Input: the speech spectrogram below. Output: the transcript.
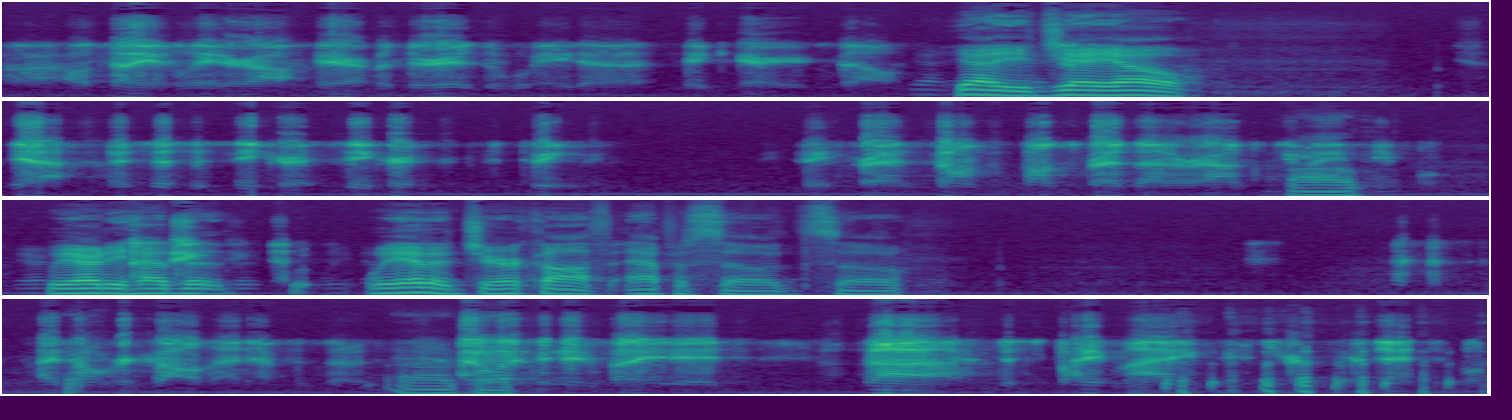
uh, I'll tell you later off air, but there is a way to take care of yourself. Yeah, you J.O. Yeah, it's just a secret, secret between between friends. Don't don't spread that around to too many people. We already had the we had a jerk off episode, so I don't recall that episode. Okay. I wasn't invited, uh, despite my credentials.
